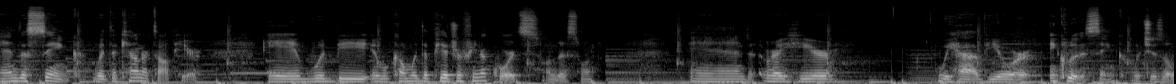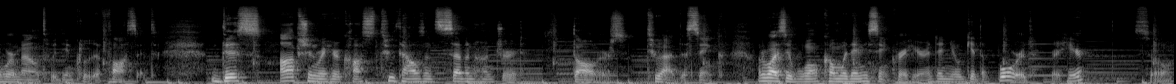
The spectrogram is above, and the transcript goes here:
and the sink with the countertop here, it would be it will come with the Pietrofina quartz on this one. And right here we have your included sink which is over mount with the included faucet. This option right here costs $2,700 to add the sink otherwise it won't come with any sink right here and then you'll get the board right here. So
